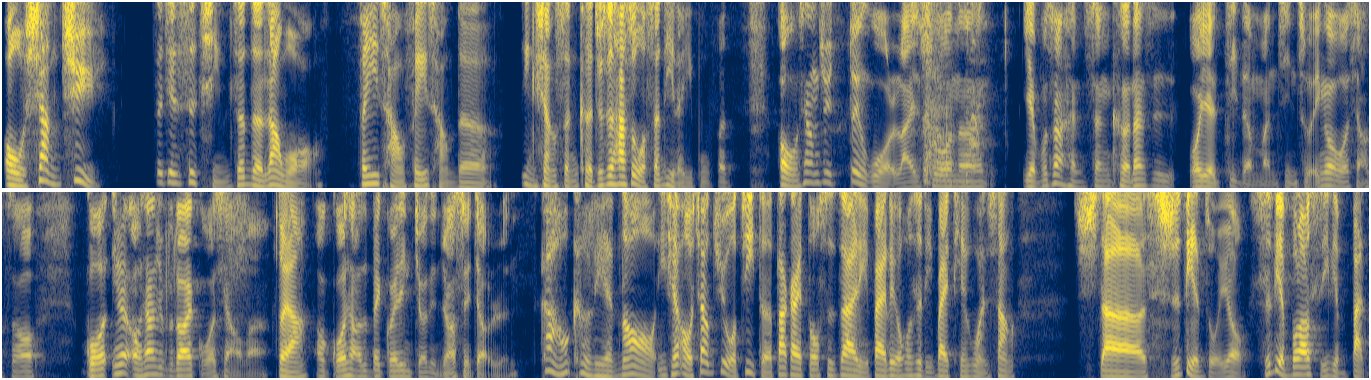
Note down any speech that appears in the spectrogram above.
偶像剧这件事情真的让我非常非常的印象深刻，就是它是我身体的一部分。偶像剧对我来说呢，也不算很深刻，但是我也记得蛮清楚，因为我小时候国，因为偶像剧不都在国小吗，对啊，哦，国小是被规定九点就要睡觉的人，看好可怜哦！以前偶像剧我记得大概都是在礼拜六或是礼拜天晚上，呃十点左右，十点播到十一点半，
